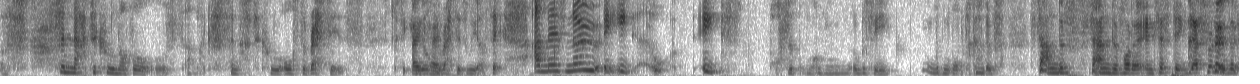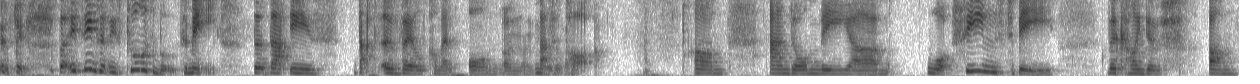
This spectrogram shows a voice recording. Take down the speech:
of fanatical novels and like fanatical authoresses particularly Okay. authoresses we are sick and there's no it, it, possible. I mean, obviously wouldn't want to kind of stand stand upon it insisting desperately that it's true. But it seems at least plausible to me that that is that's a veiled comment on, On Mansfield Mansfield Park. Um, and on the um, what seems to be the kind of um,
